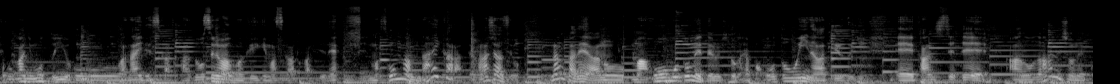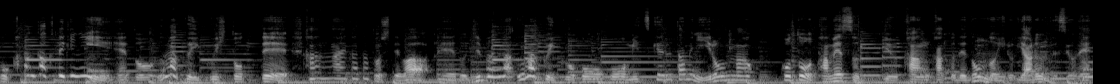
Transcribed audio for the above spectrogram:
他にもっといい方法はないですかとか、どうすればうまくいきますかとかっていうね。まあそんなのないからって話なんですよ。なんかね、あの、魔法求めてる人がやっぱ本当多いなっていうふうに、えー、感じてて、あの、なんでしょうね、こう感覚的に、えっ、ー、と、うまくいく人って考え方としては、えっ、ー、と、自分がうまくいく方法を見つけるためにいろんなことを試すっていう感覚でどんどんやるんですよね。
